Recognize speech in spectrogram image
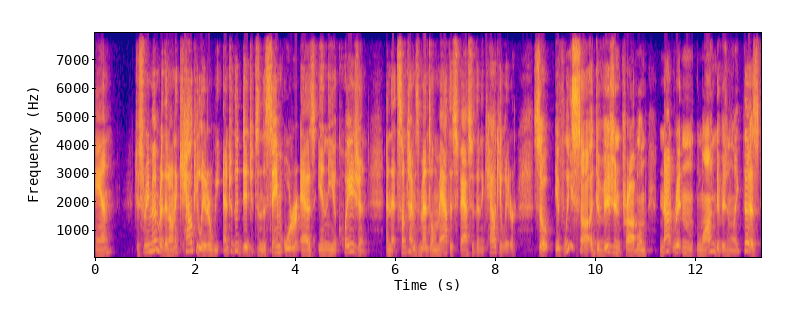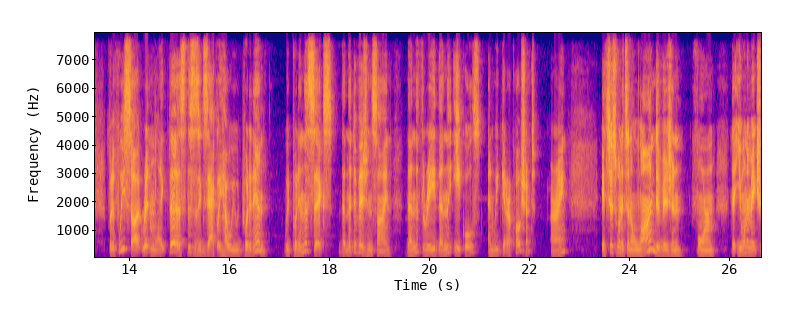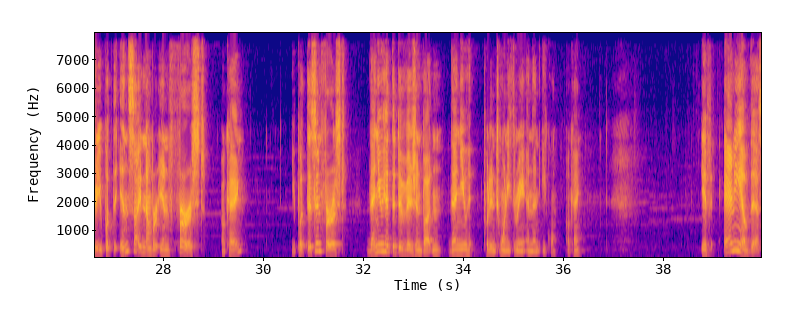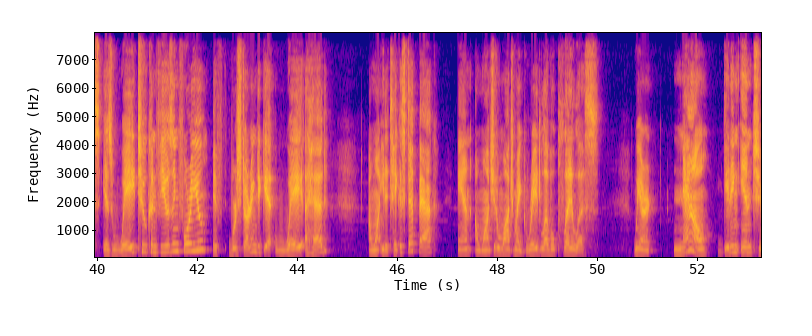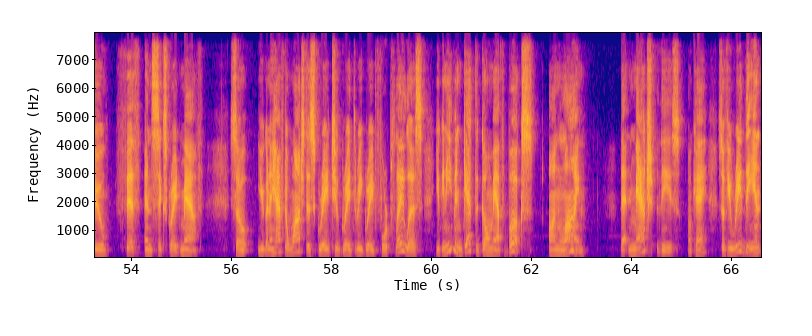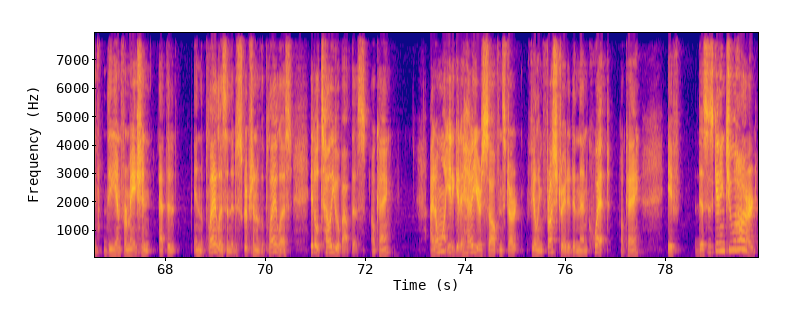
And just remember that on a calculator, we enter the digits in the same order as in the equation, and that sometimes mental math is faster than a calculator. So if we saw a division problem, not written long division like this, but if we saw it written like this, this is exactly how we would put it in. We'd put in the 6, then the division sign, then the 3, then the equals, and we'd get our quotient. All right? It's just when it's in a long division form that you want to make sure you put the inside number in first, okay? You put this in first, then you hit the division button, then you put in 23 and then equal, okay? If any of this is way too confusing for you, if we're starting to get way ahead, I want you to take a step back and I want you to watch my grade level playlists. We are now getting into fifth and sixth grade math. So you're going to have to watch this grade two, grade three, grade four playlist. You can even get the Go Math books online that match these. Okay, so if you read the in, the information at the in the playlist in the description of the playlist, it'll tell you about this. Okay, I don't want you to get ahead of yourself and start feeling frustrated and then quit. Okay, if this is getting too hard,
